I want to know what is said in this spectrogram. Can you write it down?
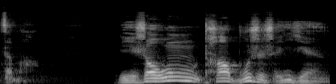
怎么，李少翁他不是神仙，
